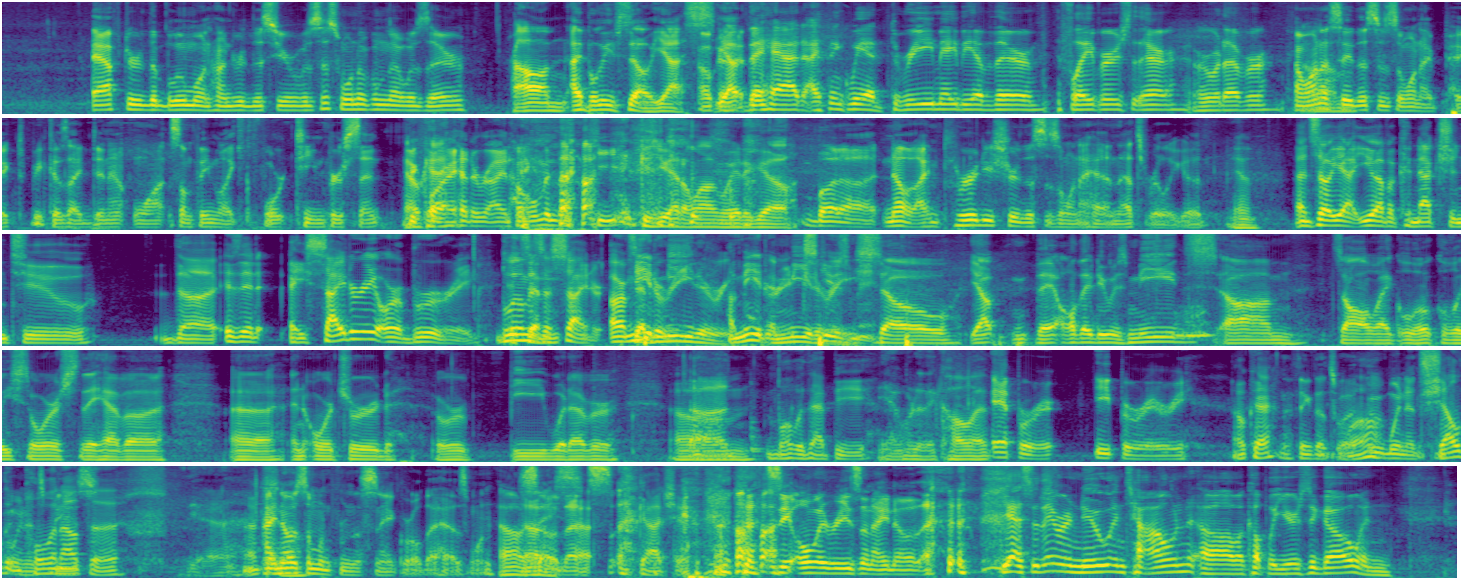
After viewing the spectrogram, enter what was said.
after the Bloom 100 this year? Was this one of them that was there? Um, I believe so. Yes. Okay, Yep, they had. I think we had three maybe of their flavors there or whatever. I want to Um, say this is the one I picked because I didn't want something like 14% before Okay. I had to ride home in that heat. because you had a long way to go. But uh, no, I'm pretty sure this is the one I had, and that's really good. Yeah. And so yeah, you have a connection to the is it a cidery or a brewery? Bloom It's is a cider or a it's meadery. A meadery. A meadery. Excuse me. So, yep. They all they do is meads. Um, It's all like locally sourced. They have a, a an orchard or bee whatever. Uh, Um, what would that be? yeah, what do they call it? Apiary. apiary. Okay. I think that's what Well, when it's Sheldon when it's pulling out the. Yeah. I know someone from the snake world that has one. Oh, so nice. that's Gotcha. that's the only reason I know that. yeah, so they were new in town um, a couple years ago, and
